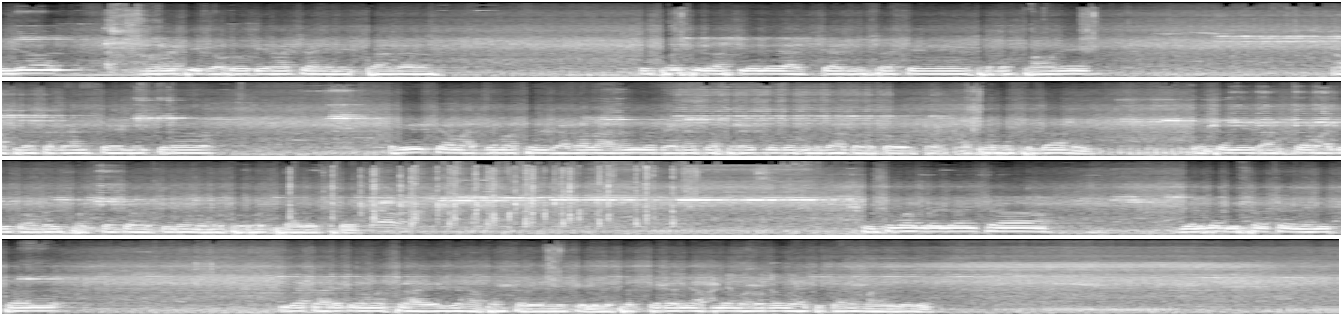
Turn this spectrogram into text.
अभिजात मराठी गौरव दिनाच्या निमित्तानं उपस्थित असलेले आजच्या दिवसाचे प्रमुख पाहुणे आपल्या सगळ्यांचे मित्र रीलच्या माध्यमातून जगाला आनंद देण्याचा प्रयत्न जो मुलगा करतो अथर्व सुद्धाने त्याचं मी राष्ट्रवादी काँग्रेस पक्षाच्या वतीने मनपूर्वक स्वागत करतो. कुसुमाग्रजांच्या जन्मदिवसाच्या निमित्तानं या कार्यक्रमाचं आयोजन आपण सगळ्यांनी केलेलं प्रत्येकाने आपले मनोगत या ठिकाणी मांडलेले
